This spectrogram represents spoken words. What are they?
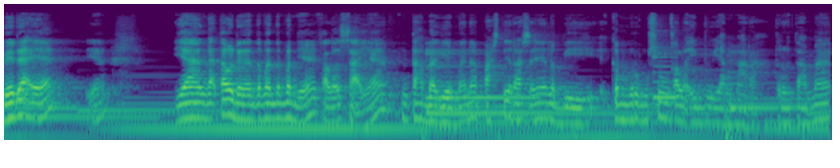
Beda ya, ya. Ya nggak tahu dengan teman-teman ya. Kalau saya entah bagaimana pasti rasanya lebih kemerungsung kalau ibu yang marah, terutama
